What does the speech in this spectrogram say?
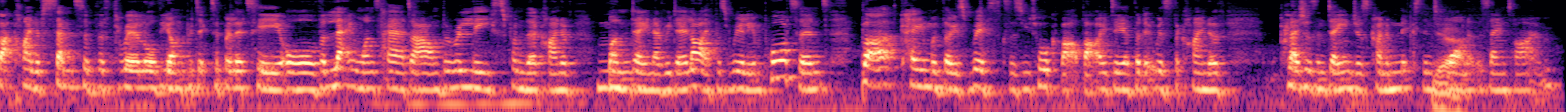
that kind of sense of the thrill or the unpredictability or the letting one's hair down, the release from the kind of mundane everyday life was really important, but came with those risks, as you talk about that idea that it was the kind of pleasures and dangers kind of mixed into Yeah. one at the same time.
